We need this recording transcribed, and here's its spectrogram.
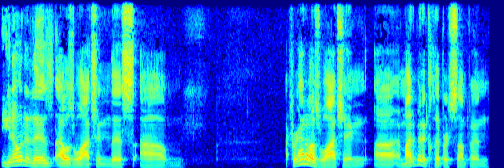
You know what it is? I was watching this. Um, I forgot I was watching. Uh, it might have been a clip or something.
